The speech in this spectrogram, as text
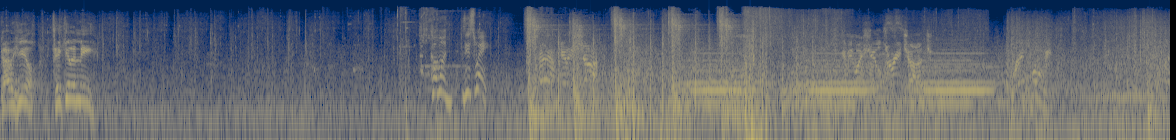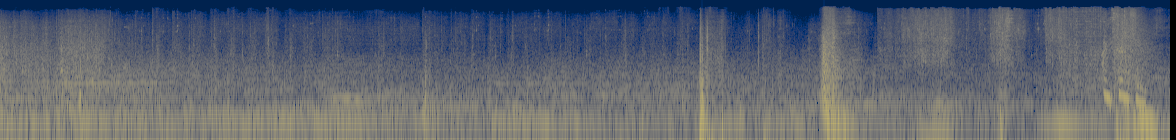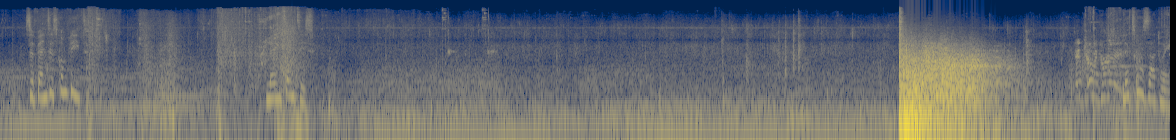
Gotta heal. Taking a knee. Come on, this way. Fencing. The fence is complete. Laying fences. Incoming grenade. Let's go that way.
